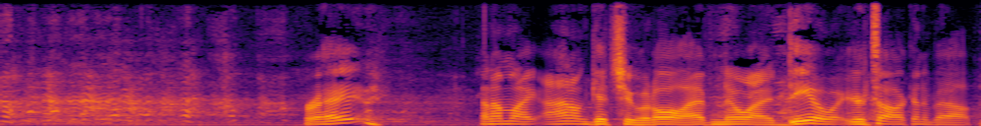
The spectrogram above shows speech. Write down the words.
right? And I'm like, I don't get you at all. I have no idea what you're talking about.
